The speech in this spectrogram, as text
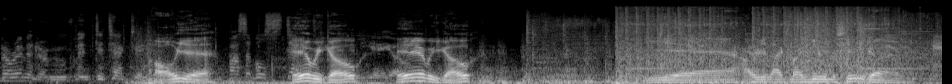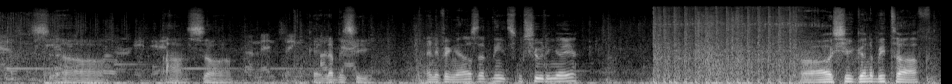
Perimeter movement detected. Oh yeah, here we go, in the AO. here we go. Yeah, how you like my new machine gun? So awesome. Okay, let me see. Anything else that needs some shooting here? Oh, she's gonna be tough.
